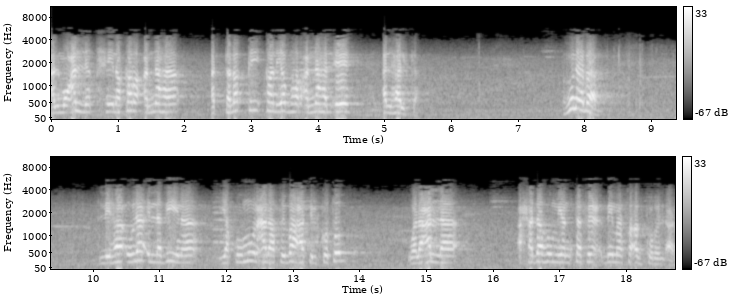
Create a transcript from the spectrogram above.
المعلق حين قرأ أنها التلقي قال يظهر أنها الإيه؟ الهلكة. هنا باب. لهؤلاء الذين يقومون على طباعة الكتب ولعل أحدهم ينتفع بما سأذكر الآن.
